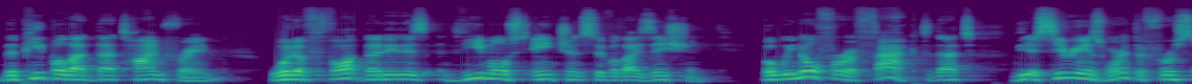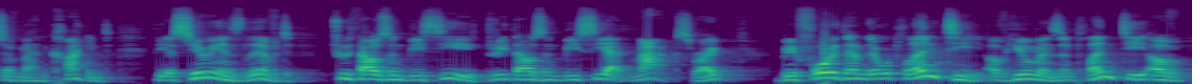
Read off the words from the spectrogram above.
the people at that time frame would have thought that it is the most ancient civilization. But we know for a fact that the Assyrians weren't the first of mankind. The Assyrians lived 2000 BC, 3000 BC at max, right? Before them, there were plenty of humans and plenty of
